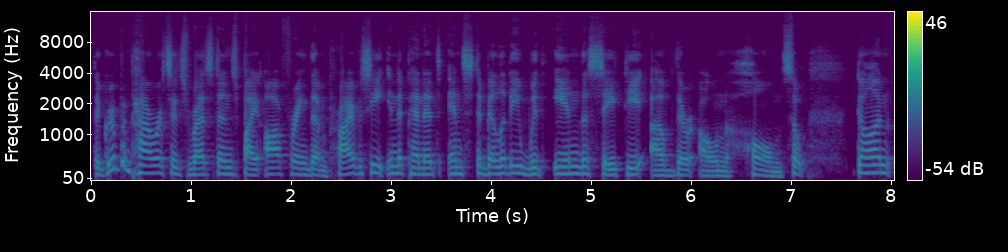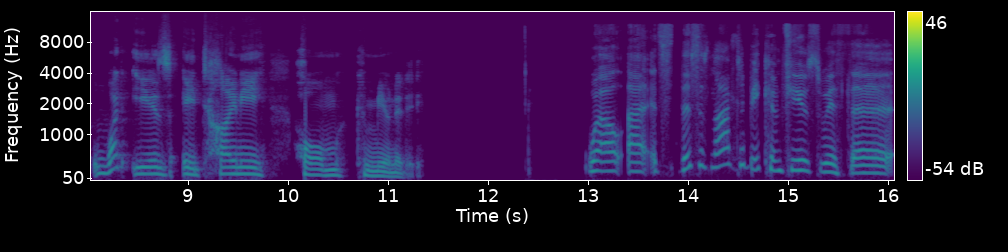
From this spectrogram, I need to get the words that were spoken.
The group empowers its residents by offering them privacy, independence, and stability within the safety of their own home. So, Dawn, what is a tiny home community? Well, uh, it's this is not to be confused with the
